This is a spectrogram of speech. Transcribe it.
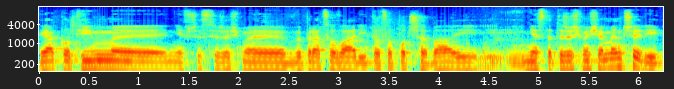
jako team yy, nie wszyscy żeśmy wypracowali to, co potrzeba i, i niestety żeśmy się męczyli.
